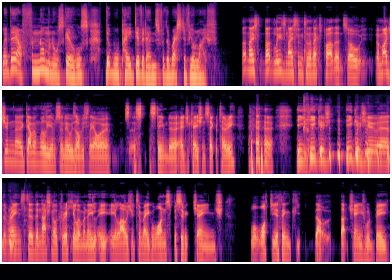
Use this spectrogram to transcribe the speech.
Like they are phenomenal skills that will pay dividends for the rest of your life. That nice that leads nicely into the next part then. So imagine uh, Gavin Williamson, who is obviously our esteemed uh, education secretary. he he gives he gives you uh, the reins to the national curriculum, and he he allows you to make one specific change. What what do you think that that change would be?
